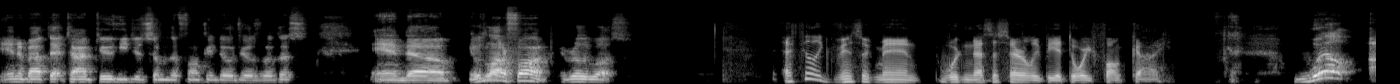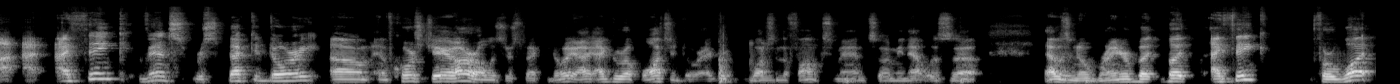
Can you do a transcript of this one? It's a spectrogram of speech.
in about that time too. He did some of the funkin' dojos with us, and uh, it was a lot of fun. It really was. I feel like Vince McMahon wouldn't necessarily be a Dory Funk guy. Well, I, I- I think Vince respected Dory. Um, and of course, JR always respected Dory. I, I grew up watching Dory. I grew up Mhm. watching the Funks, man. So I mean, that was uh, that was a no brainer. But but I think for what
